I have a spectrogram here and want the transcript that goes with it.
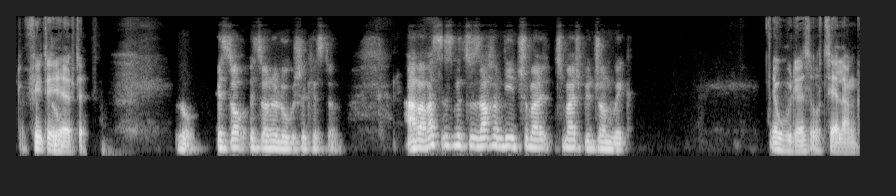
da fehlt die so. Hälfte. So, ist doch, ist doch eine logische Kiste. Aber was ist mit so Sachen wie zum Beispiel John Wick? Ja, gut, der ist auch sehr lang.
